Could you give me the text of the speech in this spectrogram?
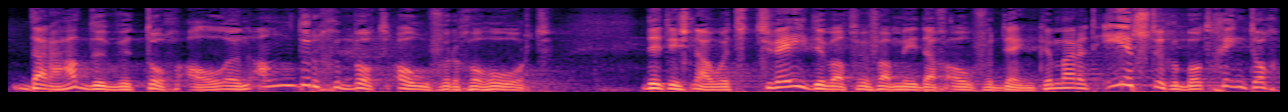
daar hadden we toch al een ander gebod over gehoord. Dit is nou het tweede wat we vanmiddag overdenken, maar het eerste gebod ging toch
